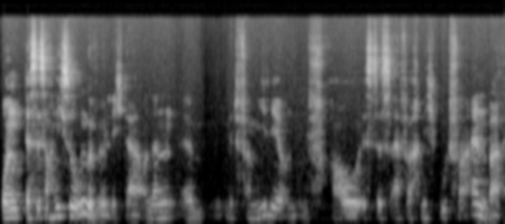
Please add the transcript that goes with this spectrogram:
und das ist auch nicht so ungewöhnlich da. Und dann ähm, mit Familie und, und, Frau ist es einfach nicht gut vereinbar.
